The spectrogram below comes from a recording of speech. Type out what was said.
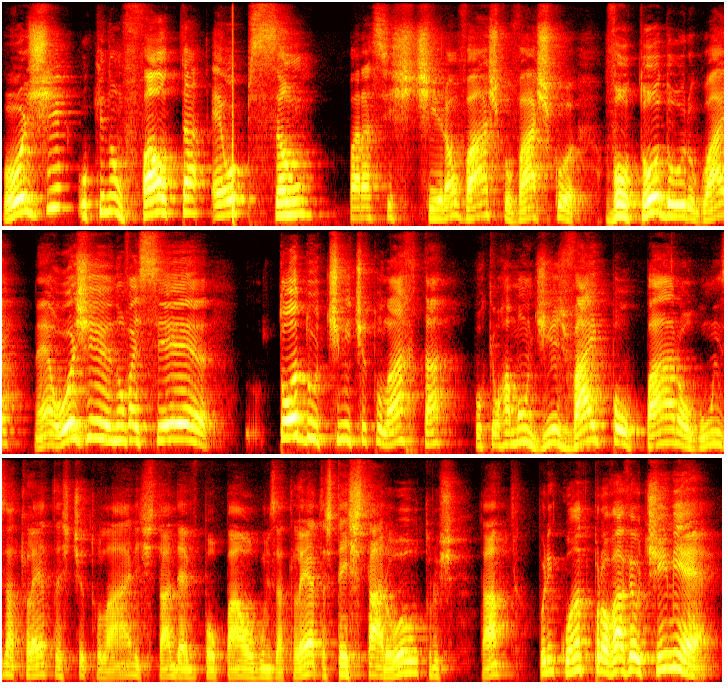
Hoje, o que não falta é opção para assistir ao Vasco. O Vasco voltou do Uruguai, né? Hoje não vai ser todo o time titular, tá? Porque o Ramon Dias vai poupar alguns atletas titulares, tá? Deve poupar alguns atletas, testar outros, tá? Por enquanto, provável time é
